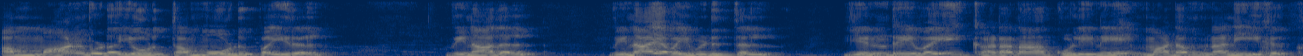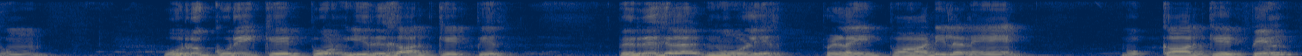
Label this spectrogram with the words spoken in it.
அம்மாண்புடையோர் தம்மோடு பயிரல் வினாதல் வினாயவை விடுத்தல் என்றிவை கடனா கொளினே மடம் நனி இகக்கும். ஒரு குறி கேட்போன் இருகார் கேட்பிர் பெருக நூலிற் பிழைப்பாடிலனே. முக்கார் கேட்பின்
